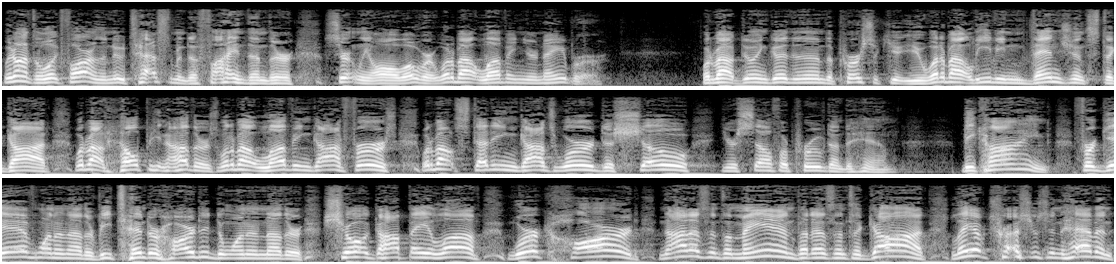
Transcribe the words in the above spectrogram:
We don't have to look far in the New Testament to find them. They're certainly all over. What about loving your neighbor? What about doing good to them to persecute you? What about leaving vengeance to God? What about helping others? What about loving God first? What about studying God's word to show yourself approved unto Him? Be kind. Forgive one another. Be tenderhearted to one another. Show agape love. Work hard, not as unto man, but as unto God. Lay up treasures in heaven.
